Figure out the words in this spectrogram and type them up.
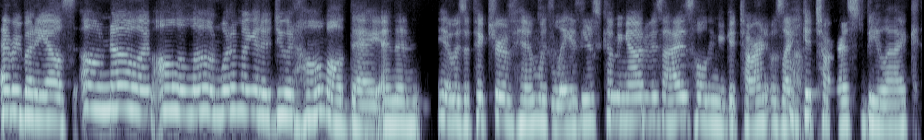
everybody else, oh no, I'm all alone. What am I going to do at home all day? And then it was a picture of him with lasers coming out of his eyes holding a guitar. And it was like, guitarist be like.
